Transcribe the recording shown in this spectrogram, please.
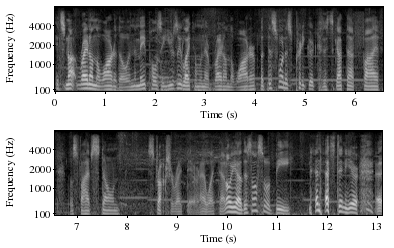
it's not right on the water though, and the maypoles I usually like them when they're right on the water. But this one is pretty good because it's got that five, those five stone structure right there, and I like that. Oh yeah, there's also a bee nest in here, uh,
